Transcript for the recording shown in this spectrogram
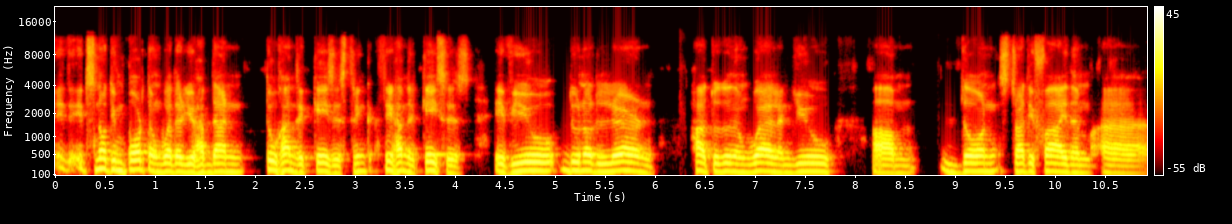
it, it's not important whether you have done 200 cases, 300 cases, if you do not learn how to do them well and you um, don't stratify them uh,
